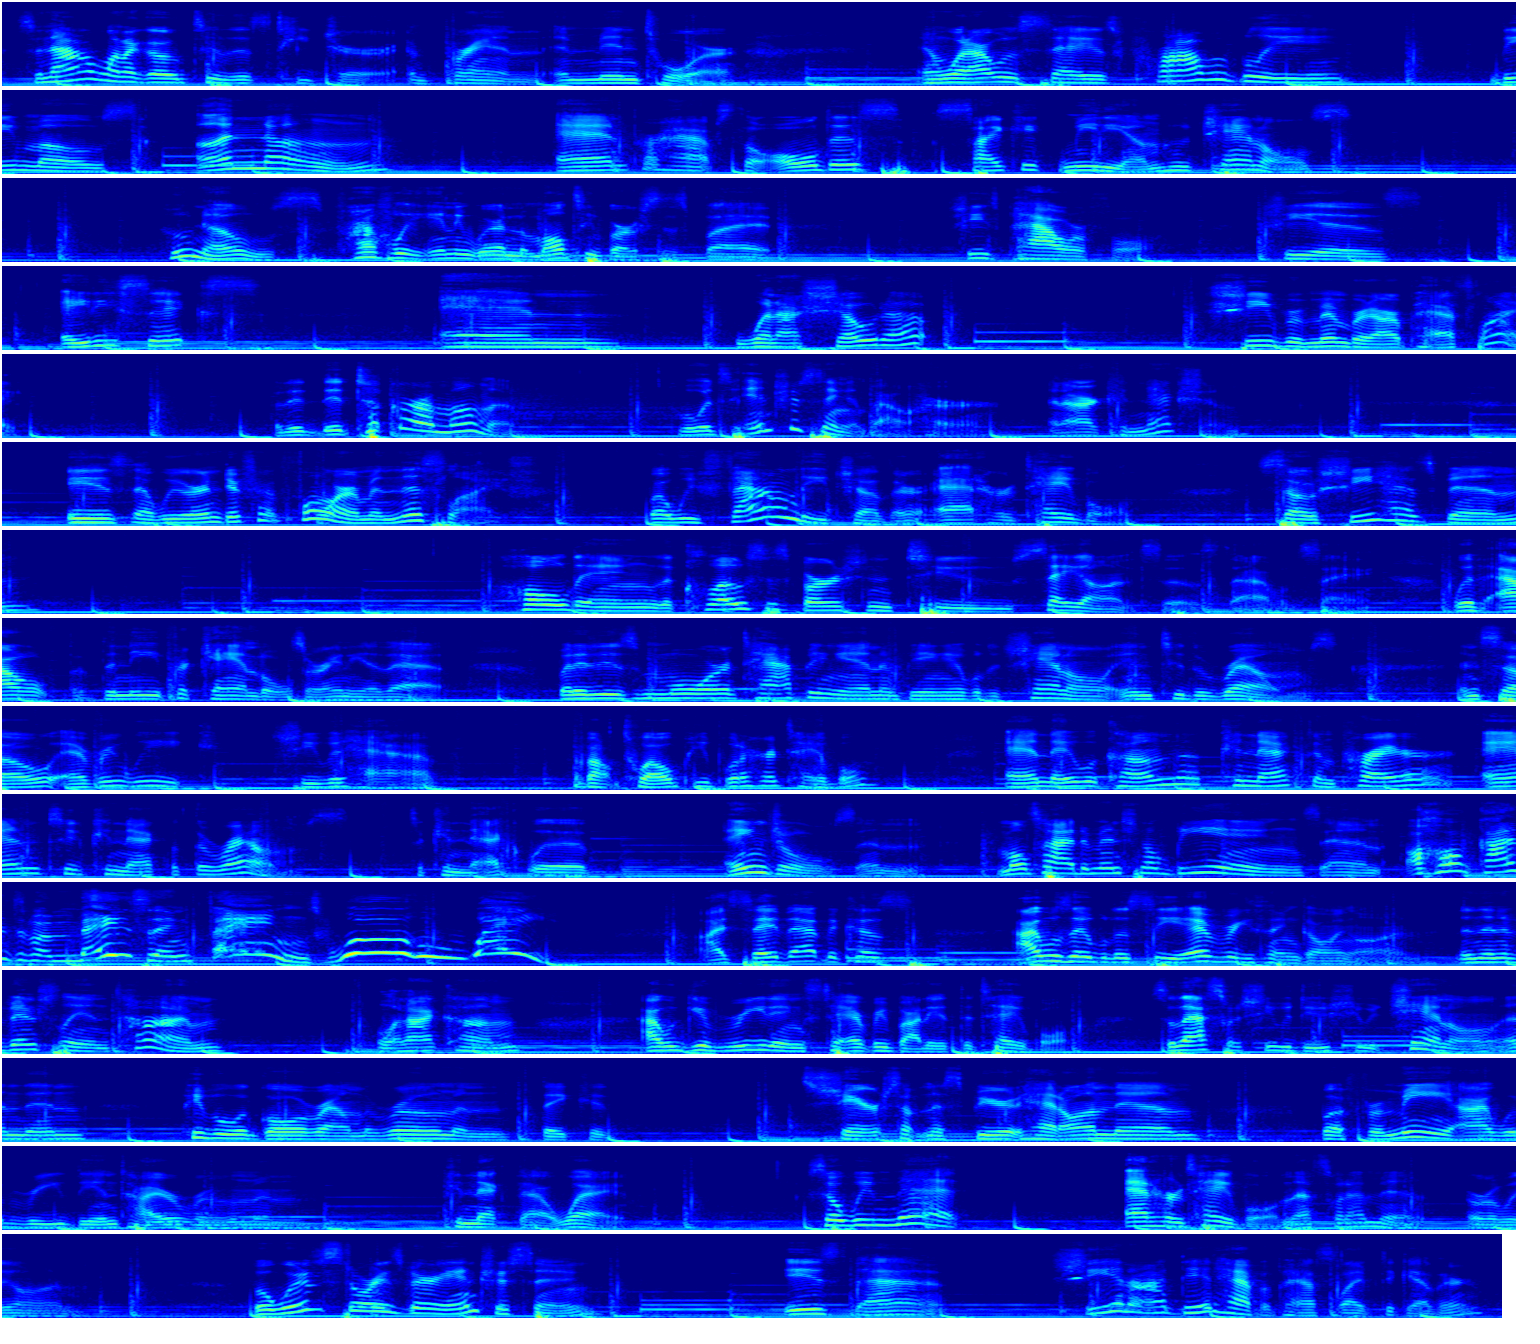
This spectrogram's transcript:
So now I want to go to this teacher and friend and mentor. And what I would say is probably the most unknown and perhaps the oldest psychic medium who channels. Who knows? Probably anywhere in the multiverses, but she's powerful. She is 86, and when I showed up, she remembered our past life. But it, it took her a moment. But what's interesting about her and our connection is that we were in different form in this life, but we found each other at her table. So she has been holding the closest version to seances, I would say, without the need for candles or any of that. But it is more tapping in and being able to channel into the realms. And so every week she would have about 12 people to her table and they would come to connect in prayer and to connect with the realms, to connect with angels and multidimensional beings and all kinds of amazing things. Woo way! I say that because I was able to see everything going on. And then eventually in time, when I come, I would give readings to everybody at the table. So that's what she would do. She would channel and then people would go around the room and they could share something the spirit had on them. But for me, I would read the entire room and connect that way. So we met at her table, and that's what I meant early on. But where the story is very interesting is that she and I did have a past life together.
